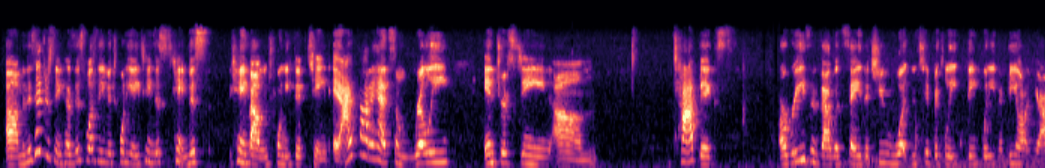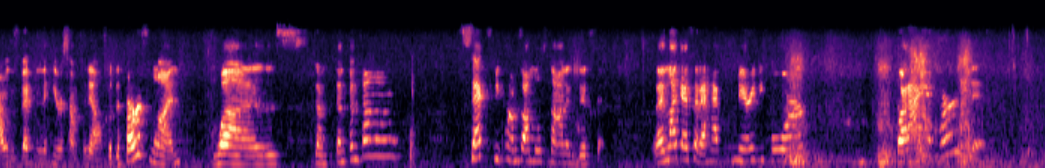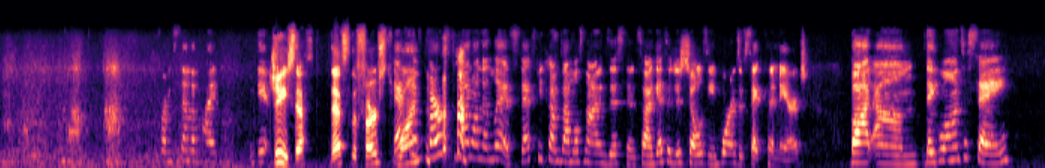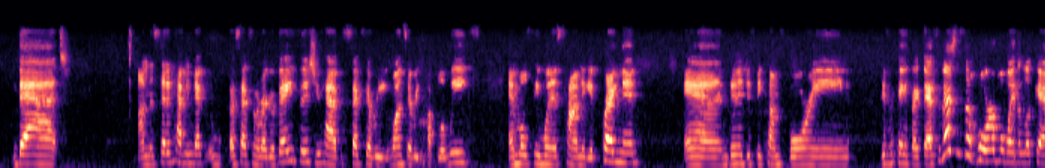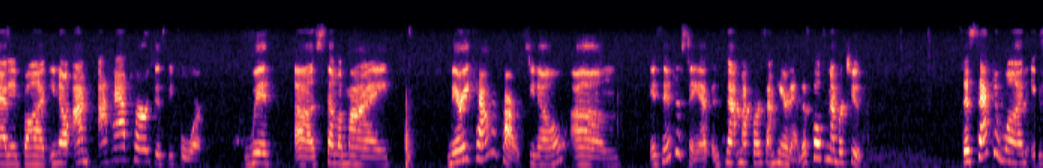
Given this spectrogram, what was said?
Um, and it's interesting because this wasn't even 2018. This came this came out in 2015, and I thought it had some really interesting um, topics or reasons I would say that you wouldn't typically think would even be on here. I was expecting to hear something else. But the first one was dun, dun, dun, dun. sex becomes almost non existent. And like I said, I haven't been married before, but I have heard this from some of my. Jeez, that's that's the first That's one. the first one on the list. Sex becomes almost non-existent. So I guess it just shows the importance of sex in a marriage. But um, they go on to say that um, instead of having uh, sex on a regular basis, you have sex every once every couple of weeks, and mostly when it's time to get pregnant, and then it just becomes boring, different things like that. So that's just a horrible way to look at it. But you know, I'm I have heard this before with uh, some of my married counterparts. You know, um, it's interesting. It's not my first time hearing that. Let's go to number two. The second one is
